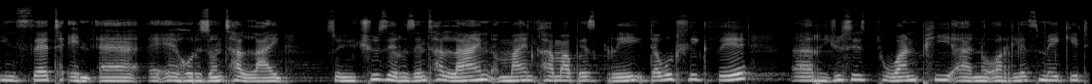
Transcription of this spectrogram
insert an, uh, a, a horizontal line. So you choose a horizontal line, mine come up as gray, double click there, uh, reduce it to 1p and or let's make it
